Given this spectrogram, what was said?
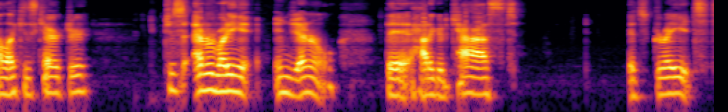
I like his character. Just everybody in general. They had a good cast. It's great.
